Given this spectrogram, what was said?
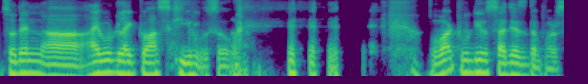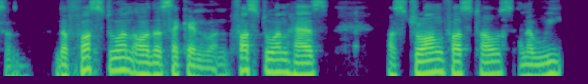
So then uh, i would like to ask you so what would you suggest the person? The first one or the second one? First one has a strong first house and a weak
